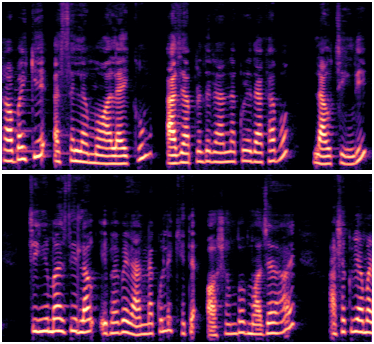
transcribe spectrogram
সবাইকে আসসালামু আলাইকুম। আজ আপনাদের রান্না করে দেখাবো লাউ চিংড়ি। চিংড়ি মাছ দিয়ে লাউ এভাবে রান্না করলে খেতে অসম্ভব মজার হয়। আশা করি আমার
